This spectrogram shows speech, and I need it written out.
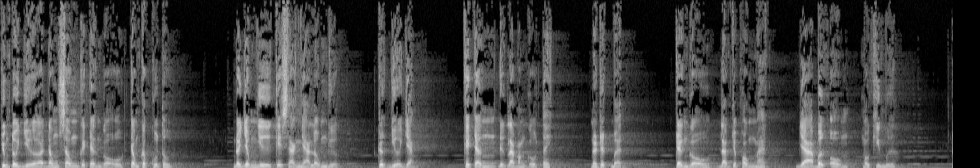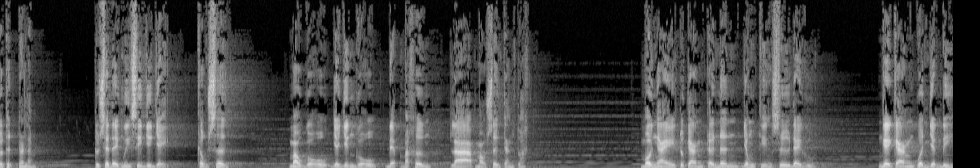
Chúng tôi vừa đóng xong cái trần gỗ trong cấp của tôi. Nó giống như cái sàn nhà lộn ngược, Rất vừa dặn Cái trần được làm bằng gỗ tét, Nó rất bền. Trần gỗ làm cho phòng mát Và bớt ồn mỗi khi mưa. Tôi thích nó lắm. Tôi sẽ để nguyên si như vậy, Không sơn. Màu gỗ và dân gỗ đẹp mắt hơn Là màu sơn trắng toát. Mỗi ngày tôi càng trở nên giống thiền sư Daegu. Ngày càng quên dần đi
